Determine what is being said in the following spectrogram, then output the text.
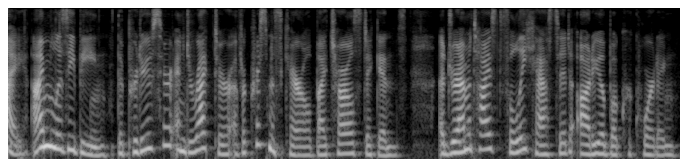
Hi, I'm Lizzie Bean, the producer and director of A Christmas Carol by Charles Dickens, a dramatized, fully casted audiobook recording.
